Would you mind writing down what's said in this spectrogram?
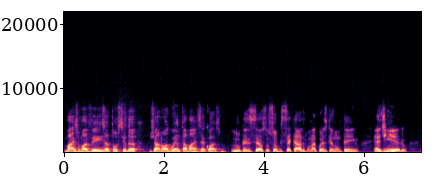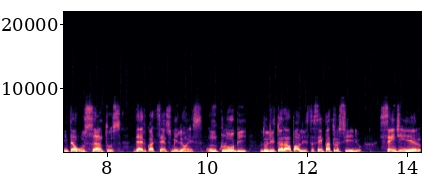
Mais uma vez, a torcida já não aguenta mais, é Cosmo? Lucas e Celso, eu sou obcecado por uma coisa que eu não tenho, é dinheiro. Então, o Santos deve 400 milhões. Um clube do litoral paulista, sem patrocínio, sem dinheiro,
